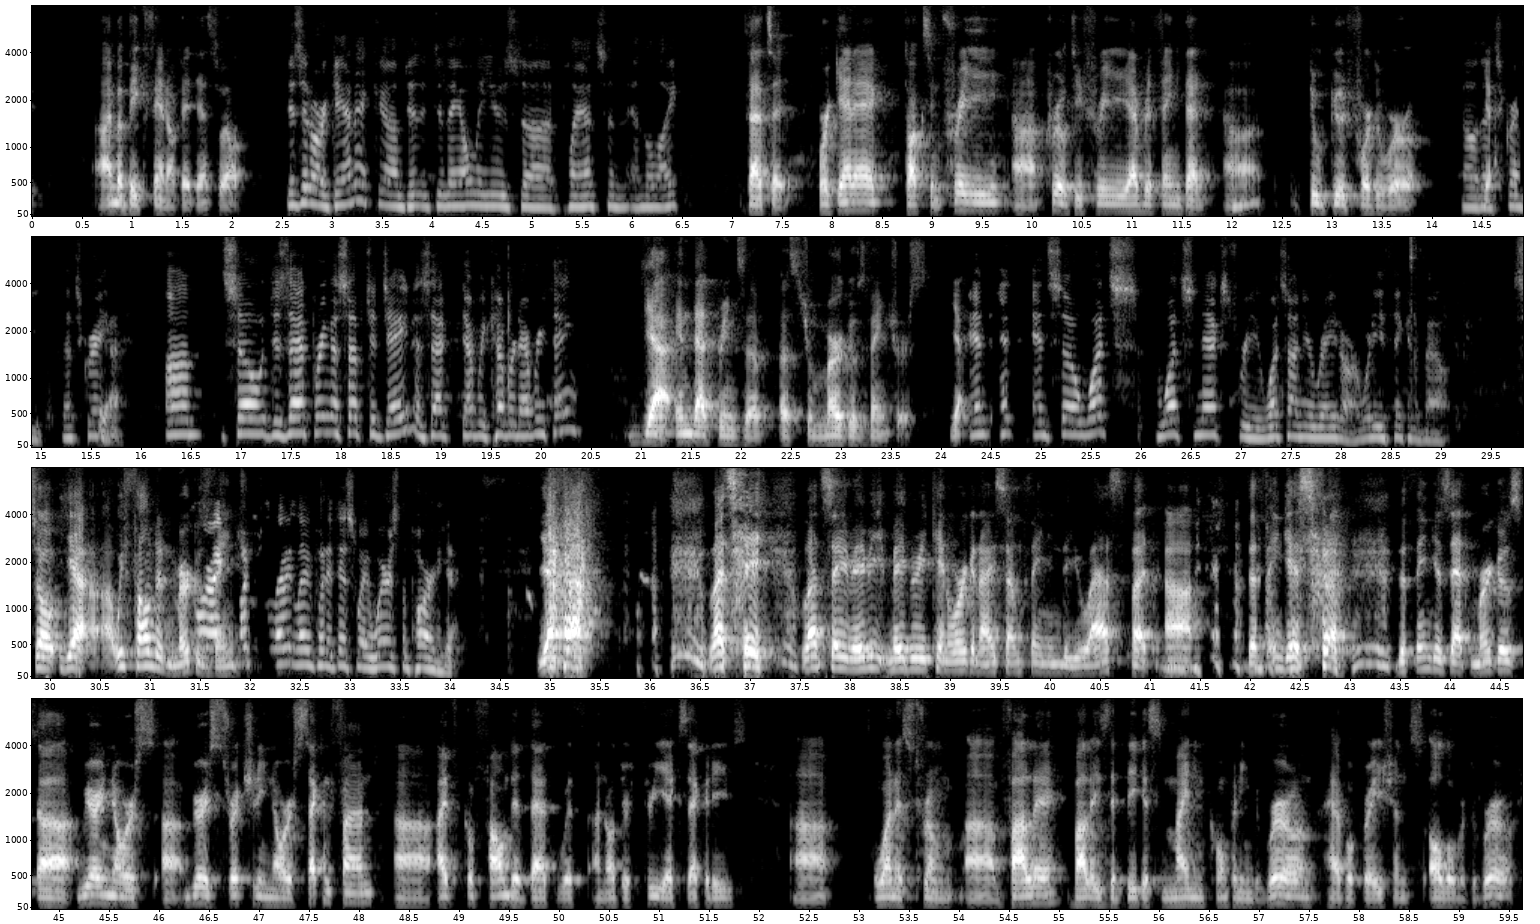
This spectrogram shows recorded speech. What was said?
I'm a big fan of it as well. Is it organic? Um, do, do they only use uh, plants and, and the like? That's it. Organic, toxin free, uh, cruelty free, everything that uh, do good for the world. Oh, that's great. That's great. Yeah. Um, so does that bring us up to date? Is that have we covered everything? Yeah, and that brings up us to Mergus Ventures. Yeah. And, and and so what's what's next for you? What's on your radar? What are you thinking about? So yeah, uh, we founded Mergus All right, Ventures. let, me let me put it this way. Where's the party? Yeah. Yeah. let's say let's say maybe maybe we can organize something in the US, but uh, the thing is the thing is that Mergus uh, we are in our uh, we are structuring our second fund. Uh, I've co-founded that with another three executives. One is from uh, Vale. Vale is the biggest mining company in the world, have operations all over the world.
